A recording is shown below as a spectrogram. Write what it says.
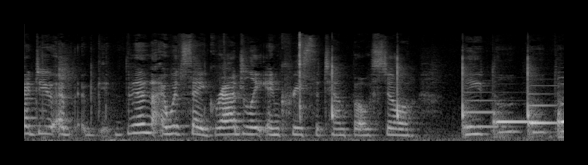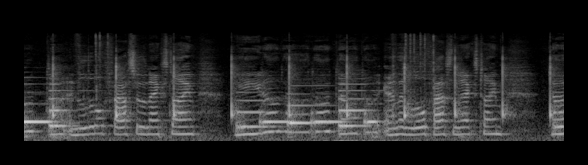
I do. Uh, then I would say gradually increase the tempo still. And a little faster the next time. And then a little faster the next time. Yeah,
